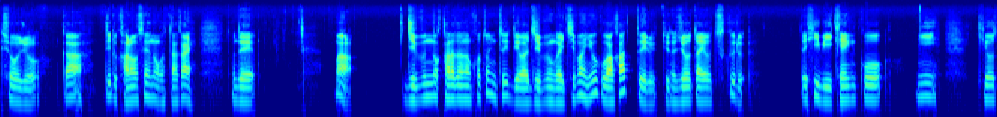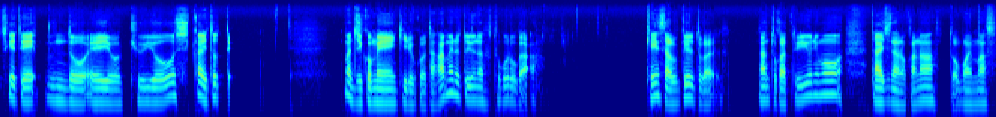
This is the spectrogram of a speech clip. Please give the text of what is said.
症状が出る可能性の方が高いので、まあ、自分の体のことについては自分が一番よく分かっているっていうような状態を作る。で日々健康に気をつけて運動、栄養、休養をしっかりとってまあ、自己免疫力を高めるというようなところが、検査を受けるとか、なんとかというよりも大事なのかなと思います。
